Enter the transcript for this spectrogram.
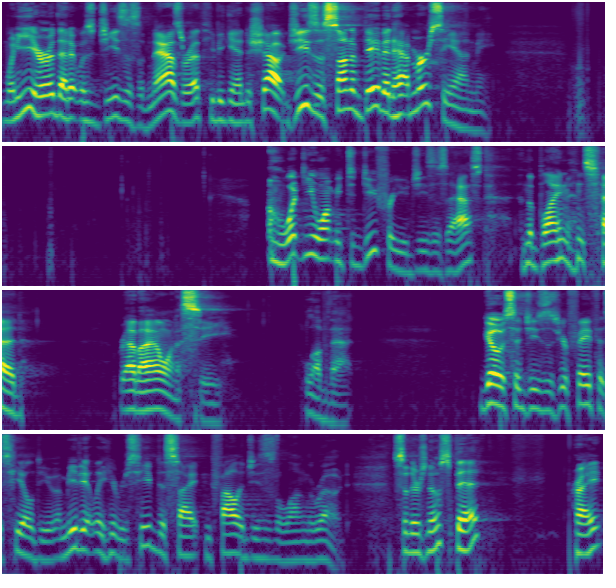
When he heard that it was Jesus of Nazareth, he began to shout, Jesus, son of David, have mercy on me. What do you want me to do for you? Jesus asked. And the blind man said, Rabbi, I want to see. Love that. Go, said Jesus, your faith has healed you. Immediately he received his sight and followed Jesus along the road. So there's no spit, right?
